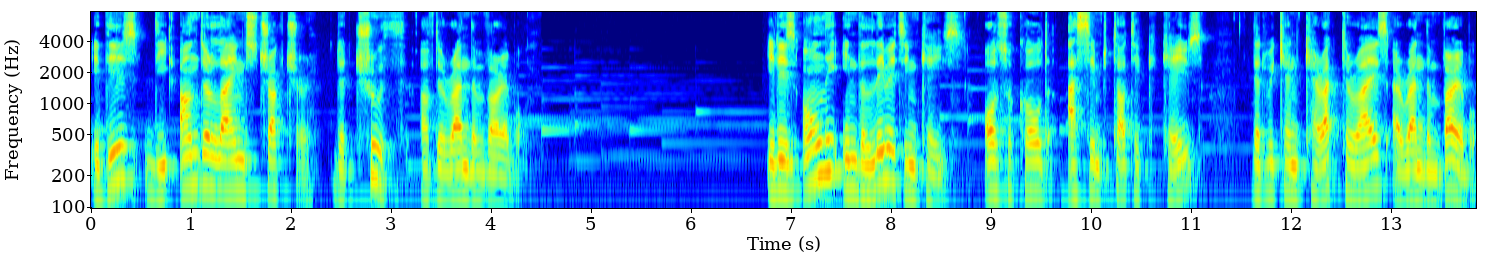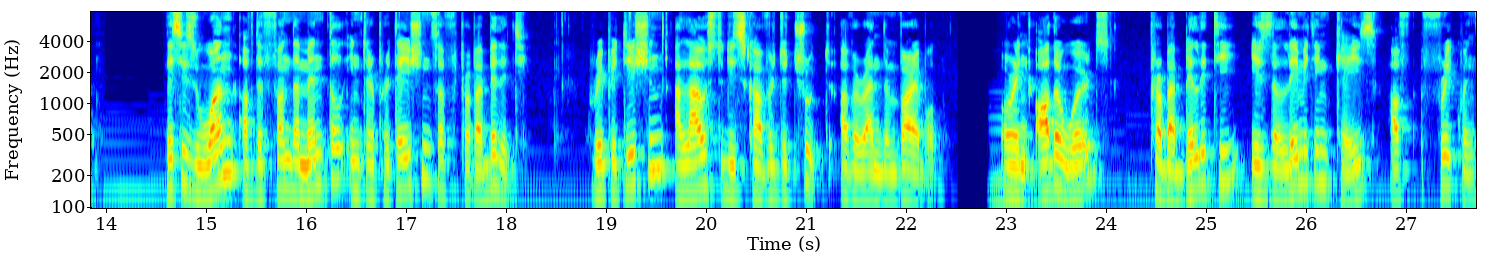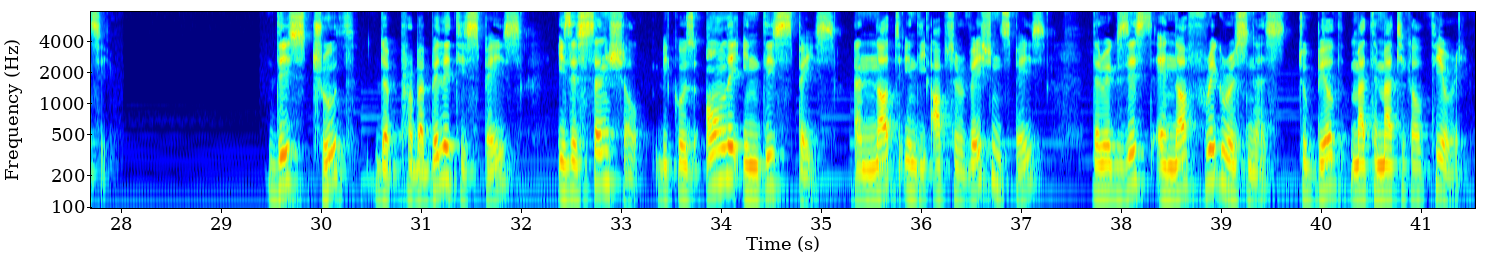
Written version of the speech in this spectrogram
It is the underlying structure, the truth of the random variable. It is only in the limiting case, also called asymptotic case, that we can characterize a random variable. This is one of the fundamental interpretations of probability. Repetition allows to discover the truth of a random variable, or in other words, probability is the limiting case of frequency. This truth, the probability space, is essential because only in this space and not in the observation space there exists enough rigorousness to build mathematical theory.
